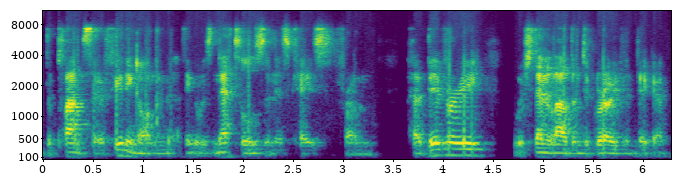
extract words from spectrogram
the plants they were feeding on, I think it was nettles in this case, from herbivory, which then allowed them to grow even bigger.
